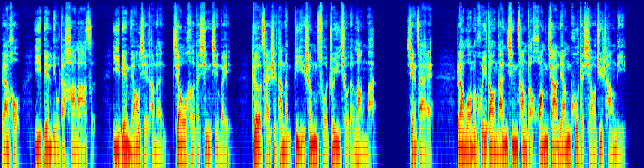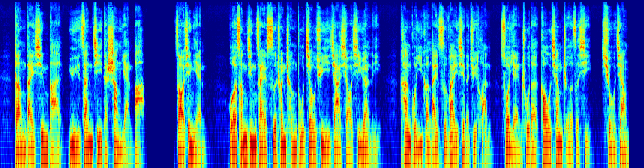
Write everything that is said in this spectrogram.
然后一边流着哈喇子，一边描写他们交合的性行为，这才是他们毕生所追求的浪漫。现在，让我们回到南新仓的皇家粮库的小剧场里。等待新版《玉簪记》的上演吧。早些年，我曾经在四川成都郊区一家小戏院里看过一个来自外县的剧团所演出的高腔折子戏《秋江。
